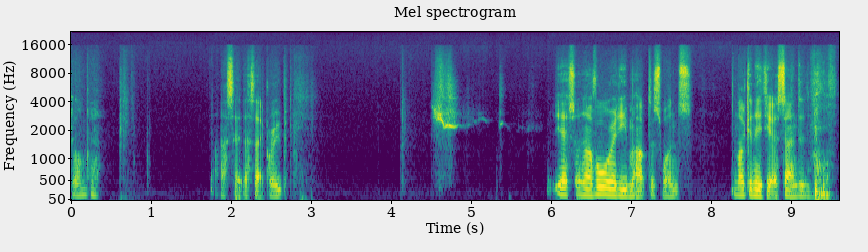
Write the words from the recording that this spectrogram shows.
Longer. That's it, that's that group. Yes, and I've already marked this once. Like an idiot, I sanded them off.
